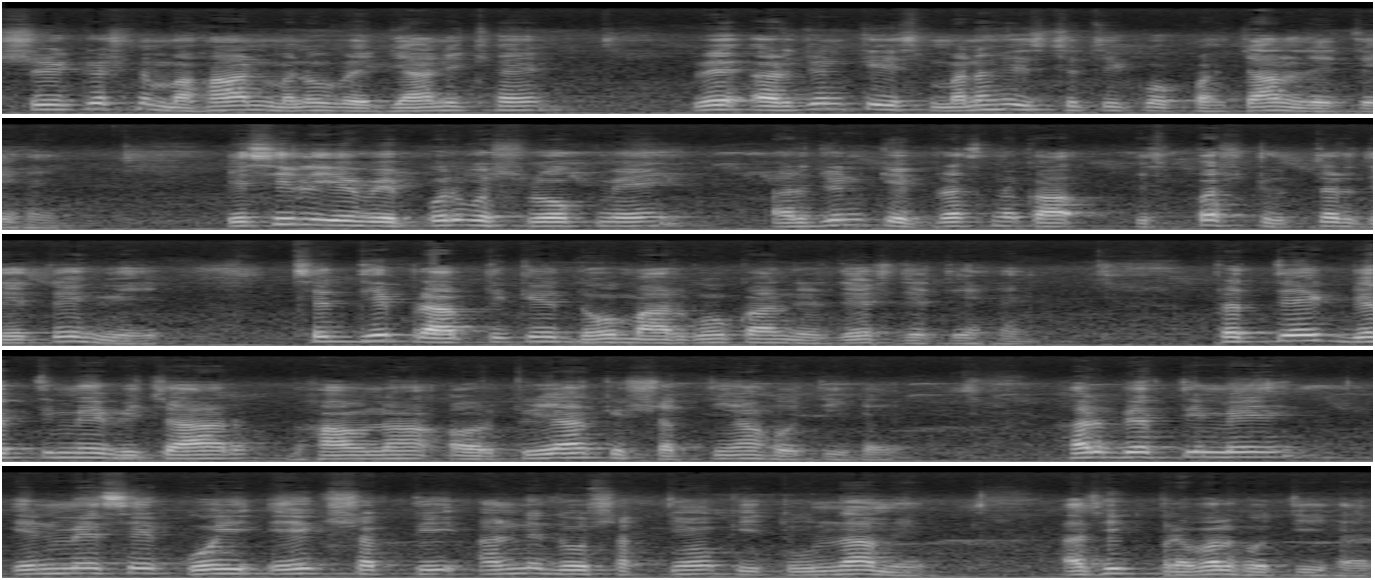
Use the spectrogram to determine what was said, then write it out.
श्री कृष्ण महान मनोवैज्ञानिक हैं, वे अर्जुन की इस मन स्थिति को पहचान लेते हैं। इसीलिए वे पूर्व श्लोक में अर्जुन के प्रश्न का स्पष्ट उत्तर देते हुए सिद्धि प्राप्ति के दो मार्गों का निर्देश देते हैं। प्रत्येक व्यक्ति में विचार, भावना और क्रिया की शक्तियाँ होती है। हर व्यक्ति में इनमें से कोई एक शक्ति अन्य दो शक्तियों की तुलना में अधिक प्रबल होती है,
